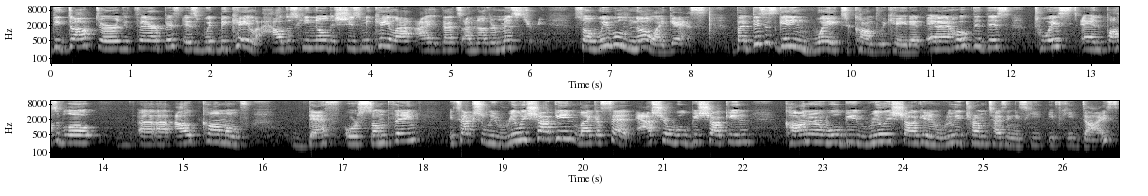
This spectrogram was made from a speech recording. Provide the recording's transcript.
the doctor, the therapist, is with Michaela. How does he know that she's Michaela? I that's another mystery. So we will know, I guess. But this is getting way too complicated, and I hope that this twist and possible uh, uh, outcome of death or something, it's actually really shocking. Like I said, Asher will be shocking. Connor will be really shocking and really traumatizing if he, if he dies.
